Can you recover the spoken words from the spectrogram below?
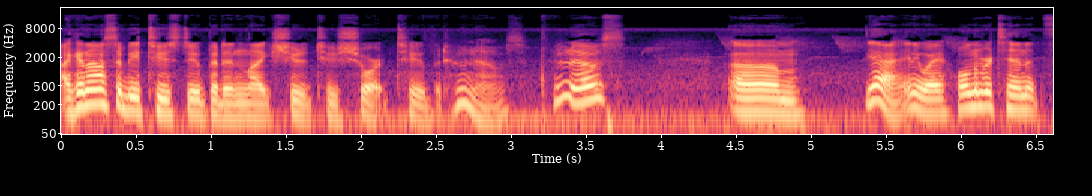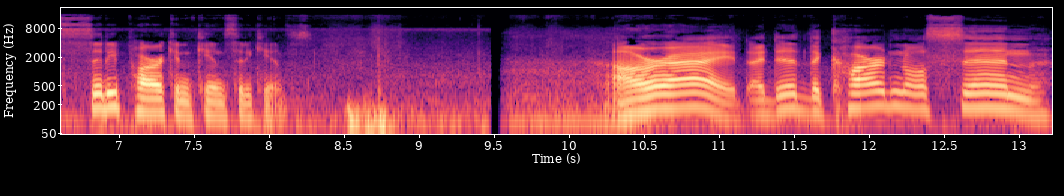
I can also be too stupid and like shoot it too short too, but who knows? Who knows? Um, yeah, anyway, hole number 10 at City Park in Kansas City, Kansas. All right, I did the cardinal sin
